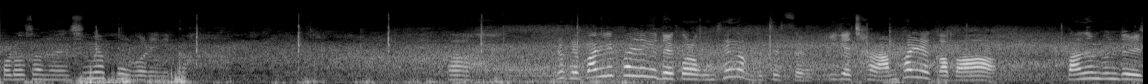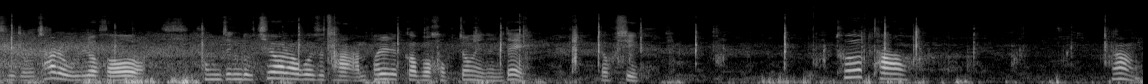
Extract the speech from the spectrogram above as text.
걸어서는 10몇 분 거리니까 아, 이렇게 빨리빨리 될 거라고 생각 못했어요. 이게 잘 안 팔릴까봐 많은 분들이 지금 차를 올려서 경쟁도 치열하고 해서 잘 안 팔릴까봐 걱정했는데 역시 토요타 그냥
